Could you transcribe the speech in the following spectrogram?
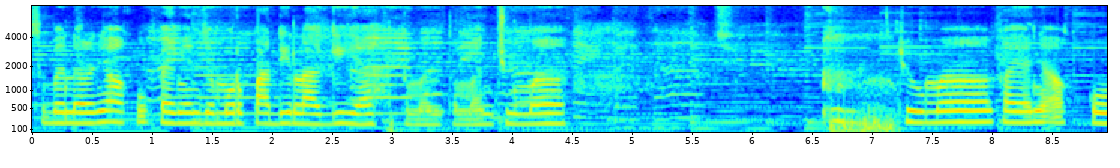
Sebenarnya aku pengen jemur padi lagi ya teman-teman. Cuma cuma kayaknya aku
